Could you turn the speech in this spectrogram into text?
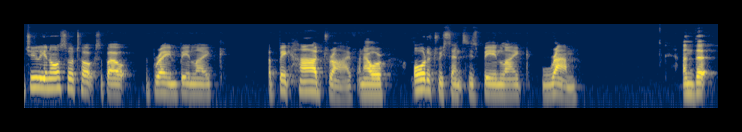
Julian also talks about the brain being like a big hard drive, and our auditory senses being like RAM, and that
